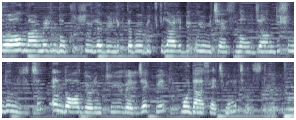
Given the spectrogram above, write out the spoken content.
doğal mermerin dokusuyla birlikte böyle bitkilerle bir uyum içerisinde olacağını düşündüğümüz için en doğal görüntüyü verecek bir model seçmeye çalıştık.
